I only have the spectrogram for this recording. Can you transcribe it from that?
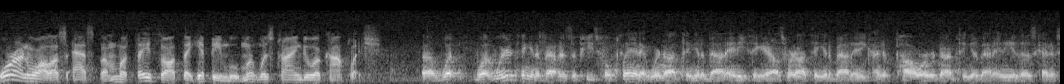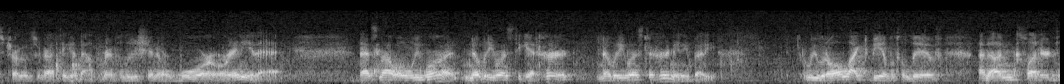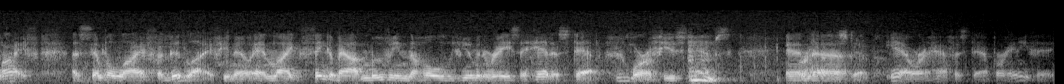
Warren Wallace asked them what they thought the hippie movement was trying to accomplish. Uh, what what we're thinking about is a peaceful planet. We're not thinking about anything else. We're not thinking about any kind of power. We're not thinking about any of those kind of struggles. We're not thinking about revolution or war or any of that. That's not what we want. Nobody wants to get hurt. Nobody wants to hurt anybody. We would all like to be able to live an uncluttered life, a simple life, a good life, you know, and like think about moving the whole human race ahead a step or a few steps. And, Or half a uh, step. Yeah, or a half a step or anything.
